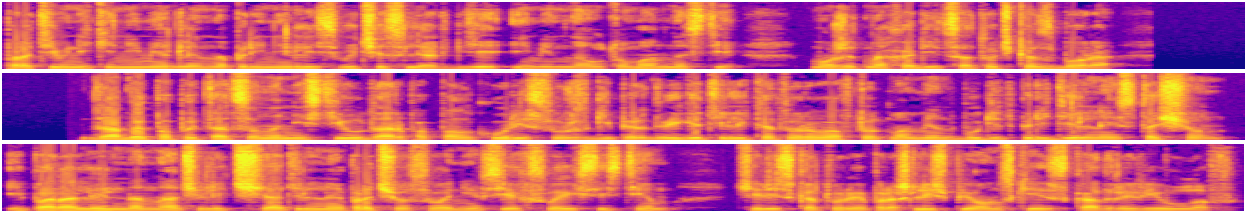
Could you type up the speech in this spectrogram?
Противники немедленно принялись вычислять, где именно у туманности может находиться точка сбора, дабы попытаться нанести удар по полку, ресурс гипердвигателей которого в тот момент будет предельно истощен, и параллельно начали тщательное прочесывание всех своих систем, через которые прошли шпионские эскадры Риулов.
